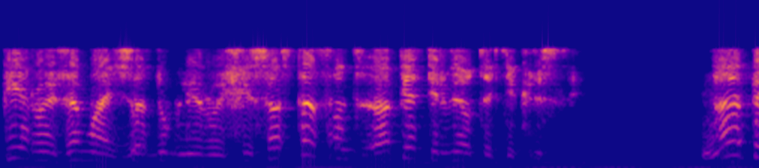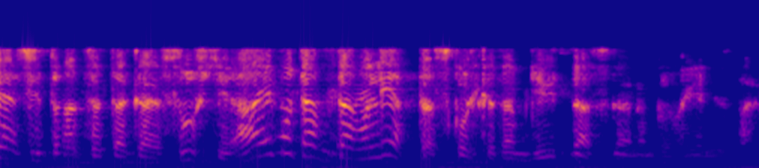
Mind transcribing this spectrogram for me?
первый же матч за дублирующий состав, он опять рвет эти кресты. Ну, опять ситуация такая, слушайте, а ему там, там лет-то сколько там, 19, наверное, было, я не знаю.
